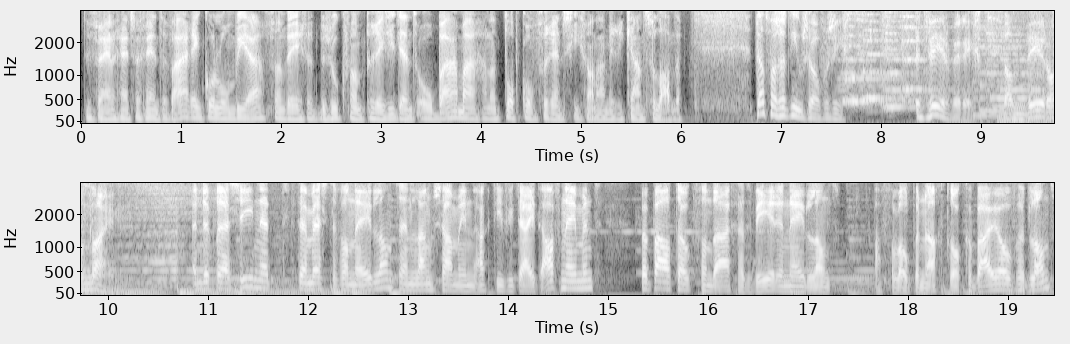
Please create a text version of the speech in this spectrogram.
De veiligheidsagenten waren in Colombia vanwege het bezoek van president Obama aan een topconferentie van Amerikaanse landen. Dat was het nieuwsoverzicht. Het weerbericht van Weer Online. Een depressie net ten westen van Nederland en langzaam in activiteit afnemend... bepaalt ook vandaag het weer in Nederland. Afgelopen nacht trokken buien over het land.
